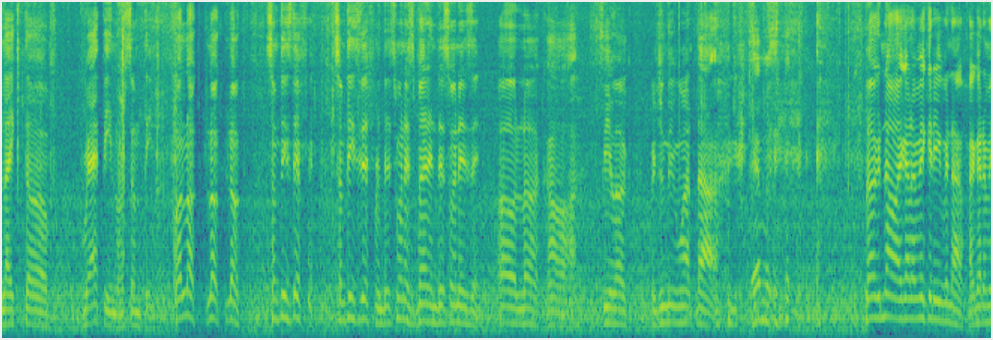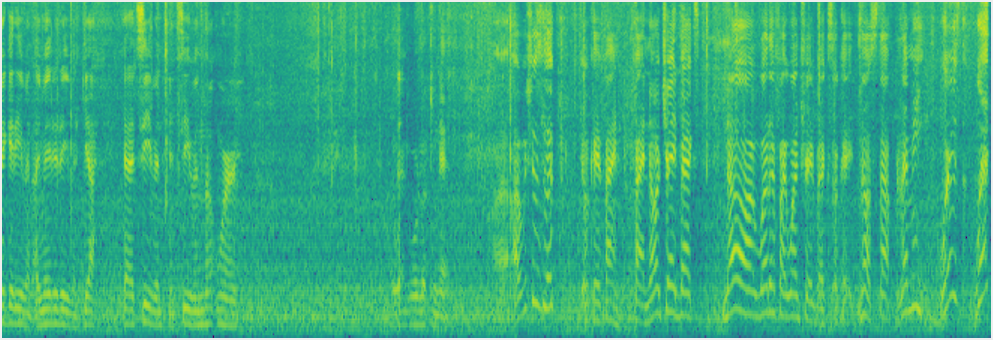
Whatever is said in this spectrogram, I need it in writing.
like the wrapping or something. Oh look, look, look. Something's different. Something's different. This one is bent and this one isn't. Oh look. Oh, see look. Which one do you want now? Damn it. look, no, I gotta make it even now. I gotta make it even. I made it even. Yeah, yeah, it's even. It's even. Don't worry. What you were looking at. Uh, I was just look. Okay, fine, fine. No trade backs. No. What if I want trade backs? Okay, no, stop. Let me. Where's the, what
